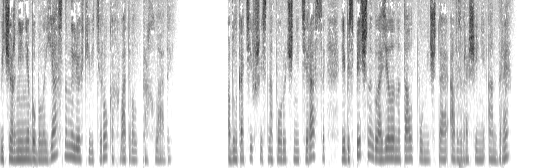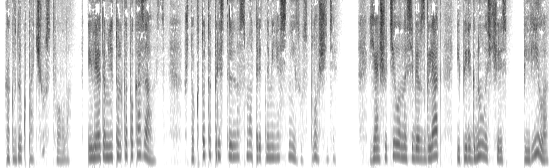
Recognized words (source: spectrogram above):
вечернее небо было ясным, и легкий ветерок охватывал прохладой. Облокотившись на поручни террасы, я беспечно глазела на толпу, мечтая о возвращении Андре, как вдруг почувствовала, или это мне только показалось, что кто-то пристально смотрит на меня снизу, с площади. Я ощутила на себе взгляд и перегнулась через перила,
